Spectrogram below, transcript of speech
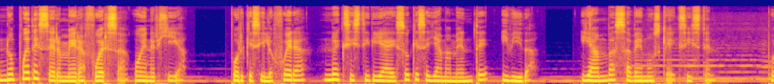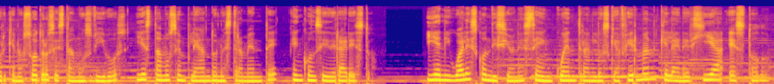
no puede ser mera fuerza o energía, porque si lo fuera, no existiría eso que se llama mente y vida, y ambas sabemos que existen, porque nosotros estamos vivos y estamos empleando nuestra mente en considerar esto. Y en iguales condiciones se encuentran los que afirman que la energía es todo.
